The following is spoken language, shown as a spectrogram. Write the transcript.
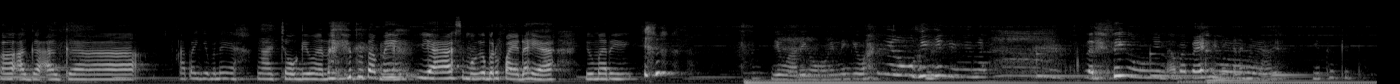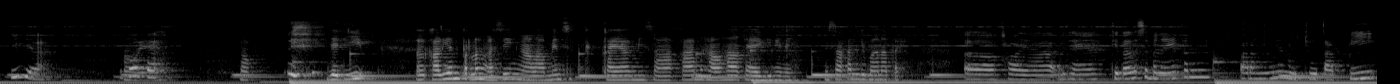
Eh, Agak-agak apa gimana ya ngaco gimana gitu. Tapi ya semoga berfaedah ya. Yuk mari gimana ngomonginnya gimana? Ya ngomonginnya gimana? Tadi sih ngomongin apa teh? Kan ngomongin aja gitu gitu. Iya. Oh, apa ya. sok. Jadi eh, kalian pernah nggak sih ngalamin kayak misalkan hal-hal kayak gini nih? Misalkan gimana teh? Eh, kayak misalnya kita tuh sebenarnya kan orangnya lucu tapi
